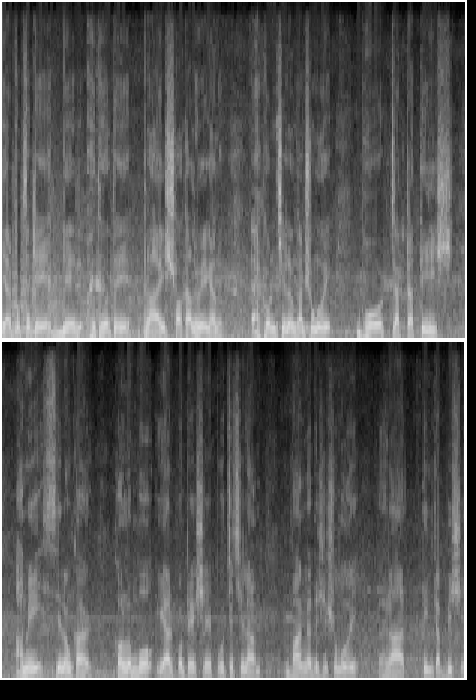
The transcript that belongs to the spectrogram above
এয়ারপোর্ট থেকে বের হতে হতে প্রায় সকাল হয়ে গেল। এখন শ্রীলঙ্কান সময় ভোর চারটা তিরিশ। আমি শ্রীলঙ্কার কলম্বো এয়ারপোর্টে এসে পৌঁছেছিলাম বাংলাদেশের সময় রাত তিনটা বিশে।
